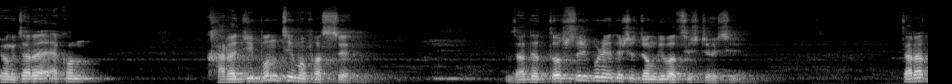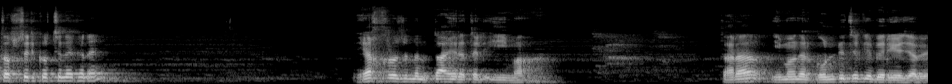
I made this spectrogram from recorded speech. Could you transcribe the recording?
এবং যারা এখন খারাজিপন্থী মুফাসের যাদের তফসির পড়ে এদেশে জঙ্গিবাদ সৃষ্টি হয়েছে, তারা তফসির করছেন এখানে? ইয়াখরজমেন দায়রাতেল ইমান তারা ইমানের গণ্ডি থেকে বেরিয়ে যাবে।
